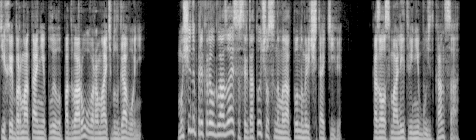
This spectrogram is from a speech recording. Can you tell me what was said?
Тихое бормотание плыло по двору в аромате благовоний. Мужчина прикрыл глаза и сосредоточился на монотонном речитативе. Казалось, молитве не будет конца.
